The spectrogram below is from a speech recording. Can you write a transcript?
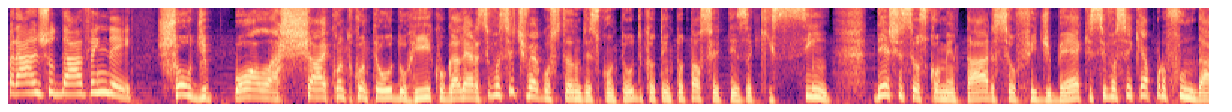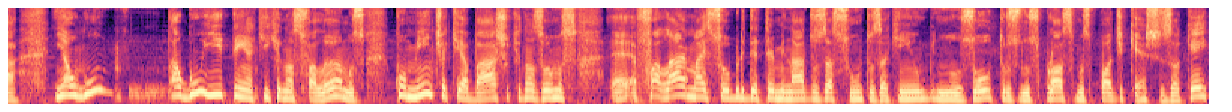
para ajudar a vender. Show de bola, chai, quanto conteúdo rico. Galera, se você estiver gostando desse conteúdo, que eu tenho total certeza que sim, deixe seus comentários, seu feedback. Se você quer aprofundar em algum, algum item aqui que nós falamos, comente aqui abaixo que nós vamos é, falar mais sobre determinados assuntos aqui nos outros, nos próximos podcasts, ok?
